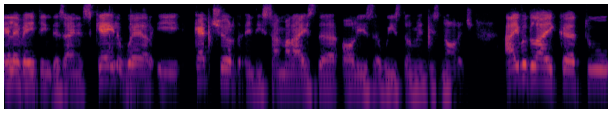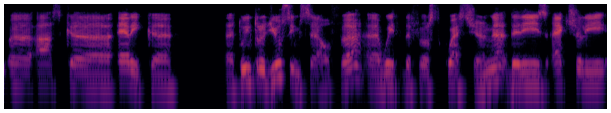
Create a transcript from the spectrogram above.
Elevating Design at Scale, where he captured and he summarized uh, all his wisdom and his knowledge. I would like uh, to uh, ask uh, Eric to introduce himself with the first question. That is actually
